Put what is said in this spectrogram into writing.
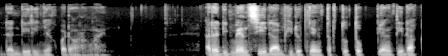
dan dirinya kepada orang lain. Ada dimensi dalam hidupnya yang tertutup yang tidak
